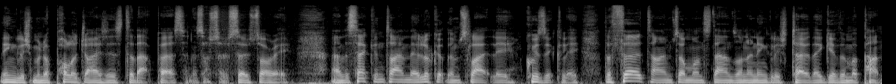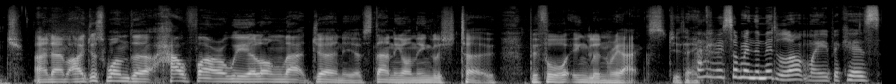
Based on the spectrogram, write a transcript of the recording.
the Englishman apologises to that person and says, so, so sorry. And the second time they look at them slightly quizzically. The third time someone stands on an English toe, they give them a punch. And um, I just wonder how far are we along that journey of standing on the English toe before England reacts, do you think? I think we're somewhere in the middle, aren't we? Because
